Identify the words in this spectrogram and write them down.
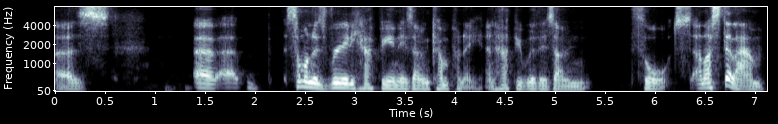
as. Uh, uh, someone who's really happy in his own company and happy with his own thoughts and i still am.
